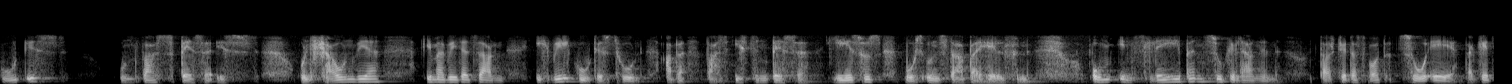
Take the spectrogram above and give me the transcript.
gut ist und was besser ist. Und schauen wir, immer wieder sagen, ich will Gutes tun, aber was ist denn besser? Jesus muss uns dabei helfen. Um ins Leben zu gelangen, da steht das Wort Zoe, da, geht,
